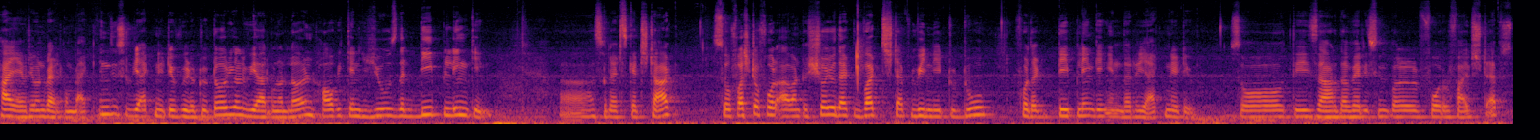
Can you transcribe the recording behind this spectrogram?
Hi everyone, welcome back. In this React Native video tutorial, we are going to learn how we can use the deep linking. Uh, so let's get started. So first of all, I want to show you that what step we need to do for the deep linking in the React Native. So these are the very simple four or five steps,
